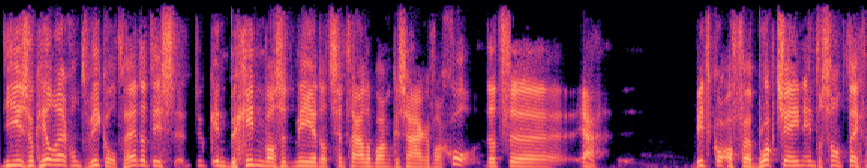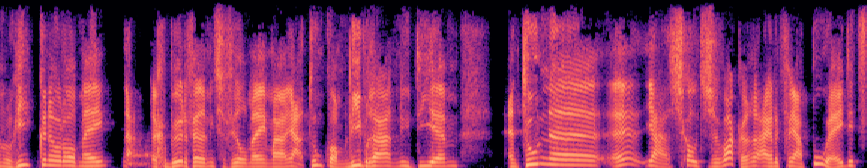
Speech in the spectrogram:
die is ook heel erg ontwikkeld. Hè? Dat is natuurlijk in het begin was het meer dat centrale banken zagen van goh, dat uh, ja, Bitcoin of uh, blockchain, interessante technologie, kunnen we er wat mee? Nou, daar gebeurde verder niet zoveel mee. Maar ja, toen kwam Libra, nu Diem. En toen hè, ja, schoten ze wakker. Eigenlijk van ja, poeh, dit,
